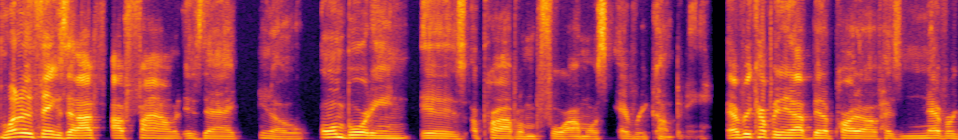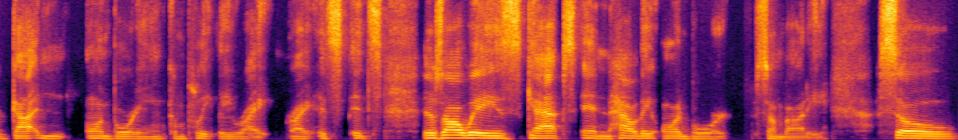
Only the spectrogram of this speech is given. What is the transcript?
one of the things that I've I've found is that you know onboarding is a problem for almost every company. Every company that I've been a part of has never gotten onboarding completely right right? It's it's there's always gaps in how they onboard somebody. So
